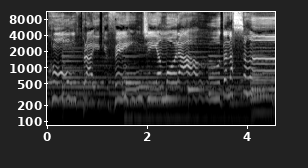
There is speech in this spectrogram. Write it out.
compra e que vende a moral da nação.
